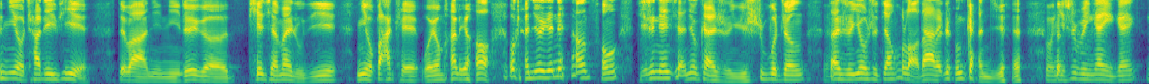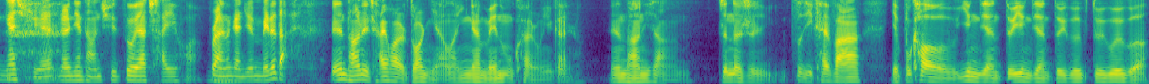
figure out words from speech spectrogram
你有 XGP 对吧？你你这个贴钱卖主机，你有八 K，我有马里奥。我感觉任天堂从几十年前就开始与世不争，但是又是江湖老大的这种感觉。索尼是不是应该应该应该学任天堂去做一下差异化？不然的感觉没得打。任天堂这差异化是多少年了？应该没那么快容易赶上。任天堂，你想，真的是自己开发，也不靠硬件堆硬件堆规堆规格，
